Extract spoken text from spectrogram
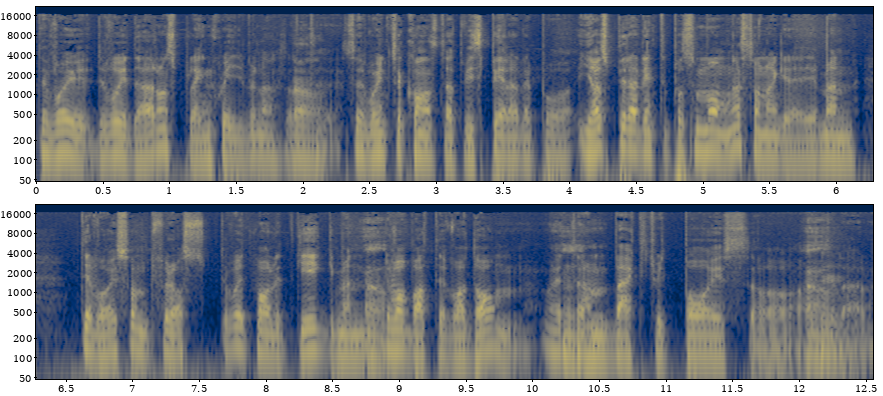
det var, ju, det var ju där de spelade in skivorna. Så, ja. att, så det var inte så konstigt att vi spelade på... Jag spelade inte på så många sådana grejer men det var ju som för oss, det var ett vanligt gig men ja. det var bara att det var dem. Vad heter mm. de? Backstreet Boys och allt det där.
